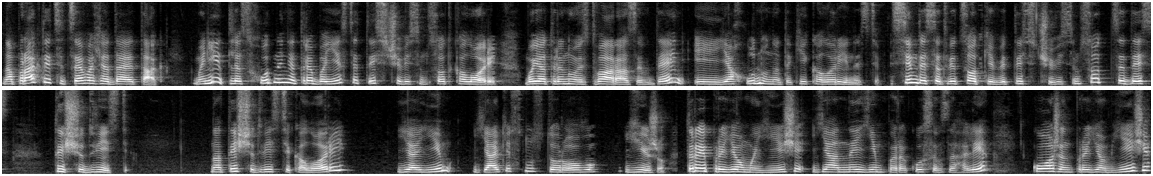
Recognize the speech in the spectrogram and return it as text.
На практиці це виглядає так: Мені для схуднення треба їсти 1800 калорій, бо я тренуюсь два рази в день і я худну на такій калорійності. 70% від 1800 це десь 1200. На 1200 калорій я їм якісну здорову їжу. Три прийоми їжі я не їм перекуси взагалі. Кожен прийом їжі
